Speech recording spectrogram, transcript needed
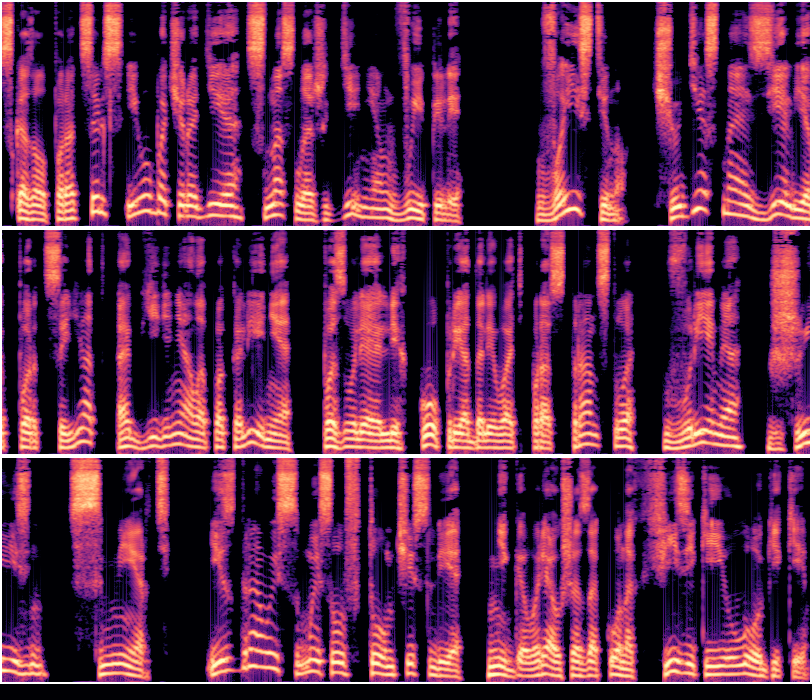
сказал Парацельс, и оба чародея с наслаждением выпили. Воистину, чудесное зелье порцият объединяло поколения, позволяя легко преодолевать пространство время, жизнь, смерть и здравый смысл в том числе, не говоря уж о законах физики и логики.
